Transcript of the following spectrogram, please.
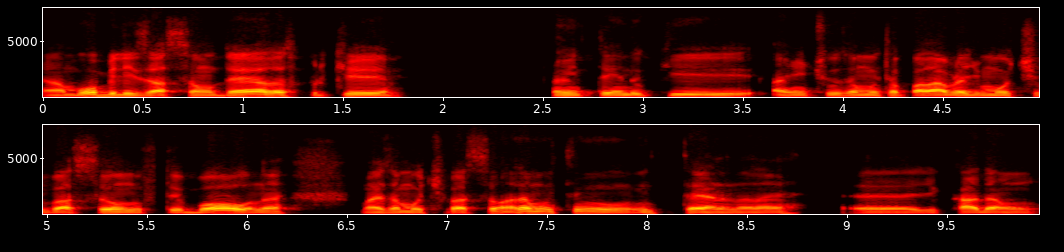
A mobilização delas, porque eu entendo que a gente usa muito a palavra de motivação no futebol, né? Mas a motivação é muito interna, né? É, de cada um,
